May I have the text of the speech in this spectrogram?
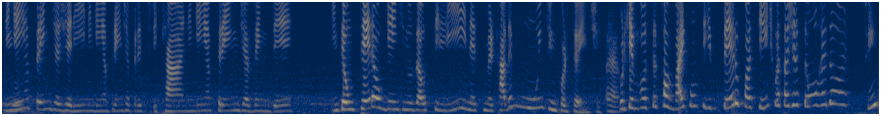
Uhum. Ninguém aprende a gerir, ninguém aprende a precificar, ninguém aprende a vender. Então, ter alguém que nos auxilie nesse mercado é muito importante. É. Porque você só vai conseguir ter o paciente com essa gestão ao redor Sim,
